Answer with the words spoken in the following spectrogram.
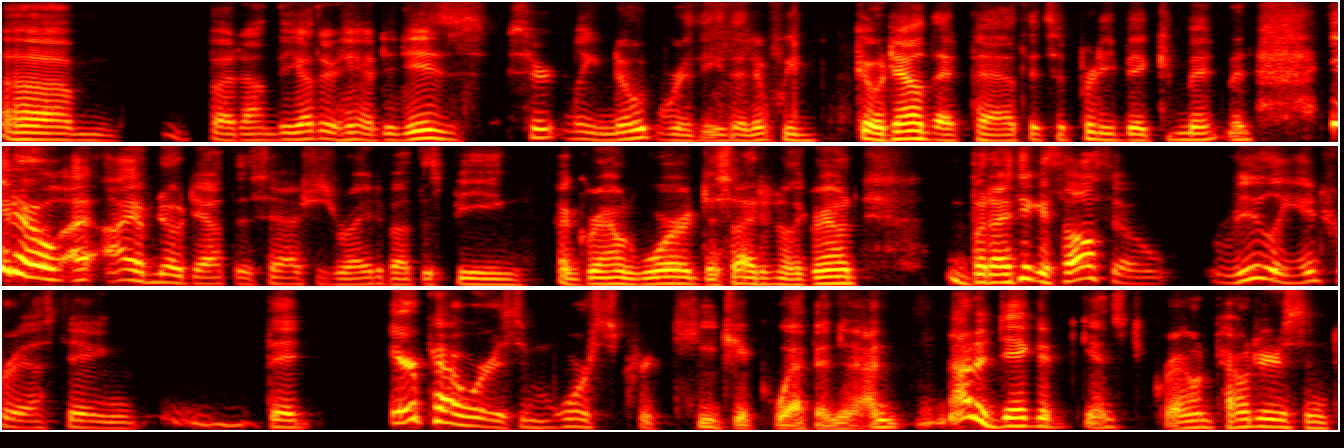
Um, but on the other hand, it is certainly noteworthy that if we go down that path, it's a pretty big commitment. You know, I, I have no doubt that Sash is right about this being a ground war decided on the ground, but I think it's also really interesting that air power is a more strategic weapon. I'm not a dig against ground pounders, and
